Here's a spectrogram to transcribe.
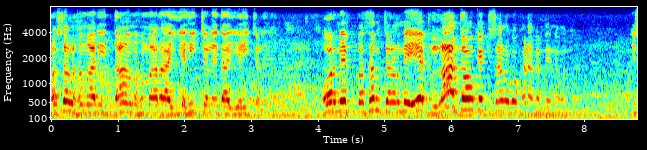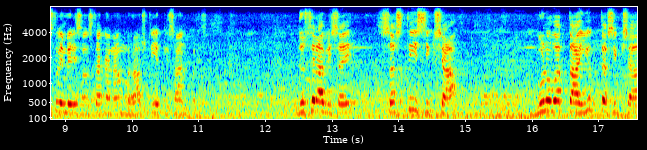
फसल हमारी दाम हमारा यही चलेगा यही चलेगा और मैं प्रथम चरण में एक लाख गांव के किसानों को खड़ा कर देने वाला हूं। इसलिए मेरी संस्था का नाम राष्ट्रीय किसान परिषद दूसरा विषय सस्ती शिक्षा गुणवत्ता युक्त शिक्षा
